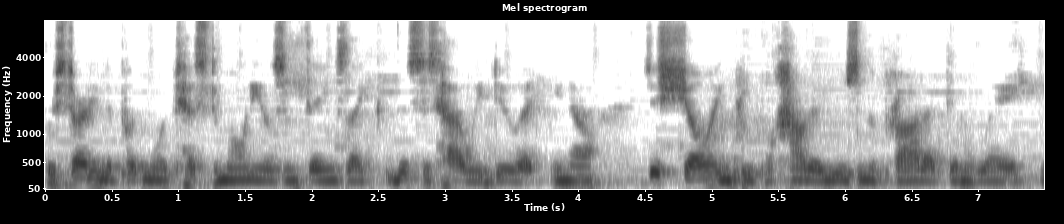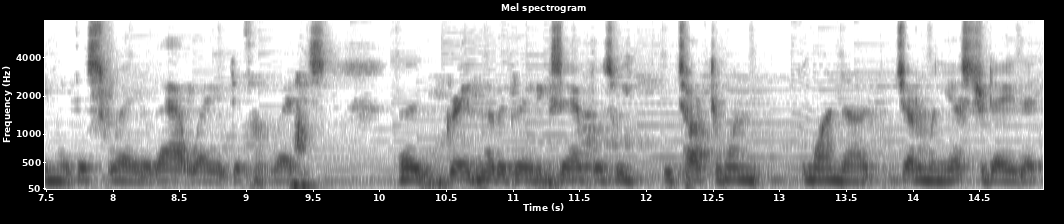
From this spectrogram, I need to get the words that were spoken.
we're starting to put more testimonials and things like this is how we do it, you know, just showing people how they're using the product in a way, you know, this way or that way, different ways. Great, another great example is we, we talked to one one uh, gentleman yesterday that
